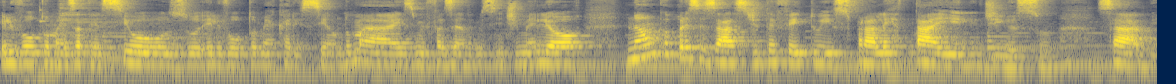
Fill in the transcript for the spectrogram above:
ele voltou mais atencioso, ele voltou me acariciando mais, me fazendo me sentir melhor. Não que eu precisasse de ter feito isso para alertar ele disso, sabe?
